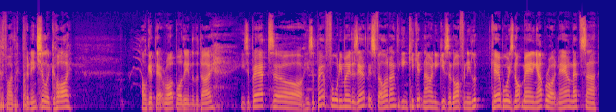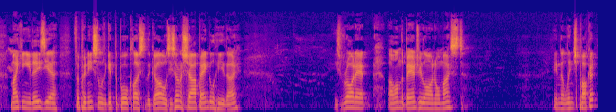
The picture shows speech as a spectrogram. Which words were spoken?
by the Peninsula guy. I'll get that right by the end of the day. He's about uh, he's about forty metres out. This fellow, I don't think he can kick it. No, and he gives it off. And he look, Cowboys not manning up right now, and that's uh, making it easier for Peninsula to get the ball close to the goals. He's on a sharp angle here, though. He's right out along the boundary line almost in the Lynch pocket.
